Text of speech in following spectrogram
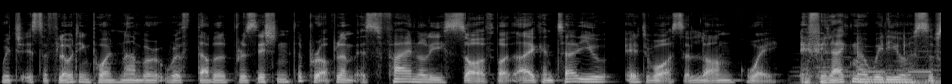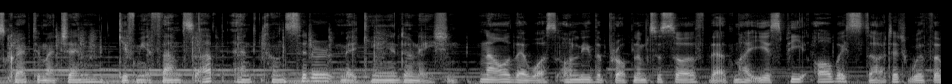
which is a floating point number with double precision, the problem is finally solved, but I can tell you it was a long way. If you like my video, subscribe to my channel, give me a thumbs up and consider making a donation. Now there was only the problem to solve that my ESP always started with the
